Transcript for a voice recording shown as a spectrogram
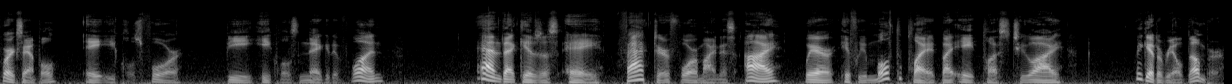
For example, a equals 4, b equals negative 1, and that gives us a factor 4 minus i, where if we multiply it by 8 plus 2i, we get a real number.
